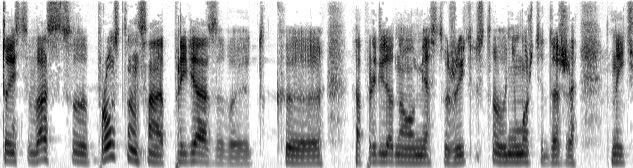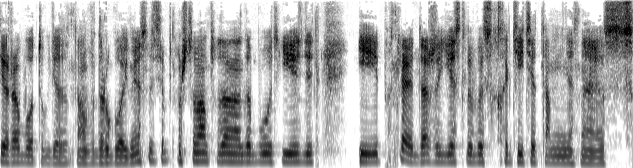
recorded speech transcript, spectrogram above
То есть вас просто привязывают к определенному месту жительства. Вы не можете даже найти работу где-то там в другой местности, потому что вам туда надо будет ездить. И повторяю, даже если вы хотите там, не знаю, с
